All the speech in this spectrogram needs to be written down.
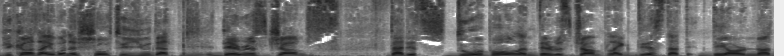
because I want to show to you that there is jumps that it's doable and there is jump like this that they are not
